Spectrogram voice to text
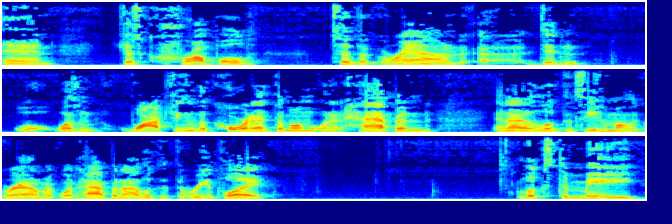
and just crumpled to the ground. Uh, didn't wasn't watching the court at the moment when it happened, and I looked and see him on the ground. I'm like, what happened? I looked at the replay. Looks to me,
